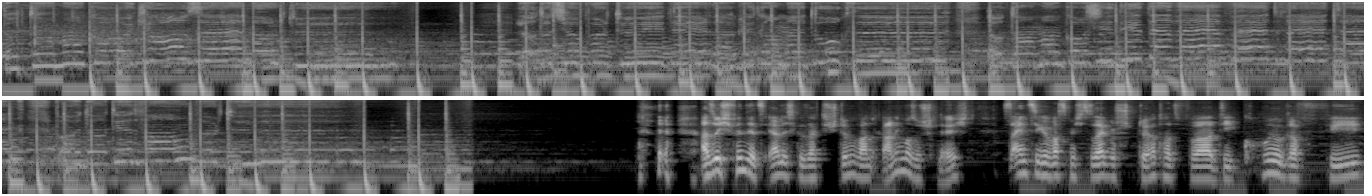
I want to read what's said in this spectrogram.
Tot mă Also ich finde jetzt ehrlich gesagt, die Stimmen waren gar nicht mal so schlecht. Das Einzige, was mich sehr gestört hat, war die Choreografie.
